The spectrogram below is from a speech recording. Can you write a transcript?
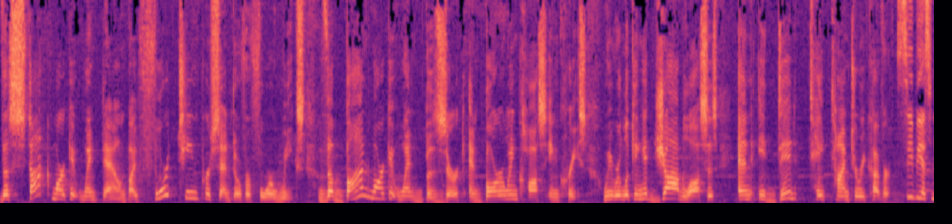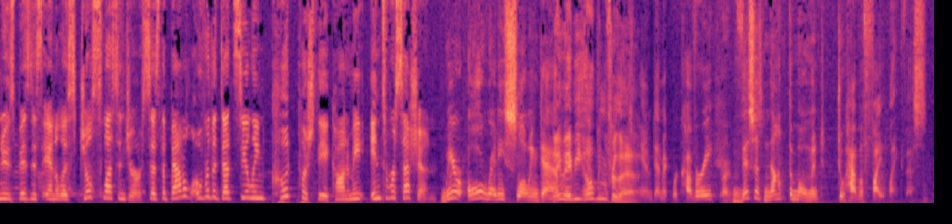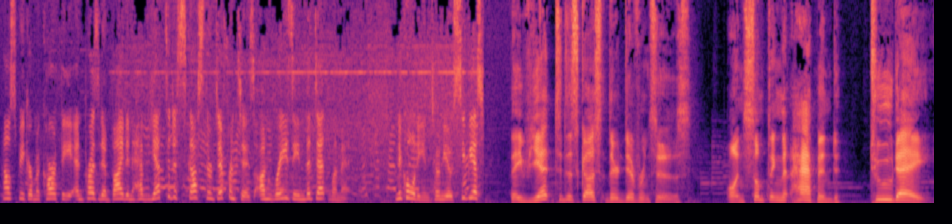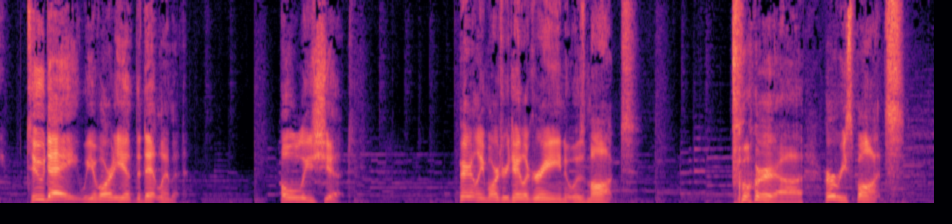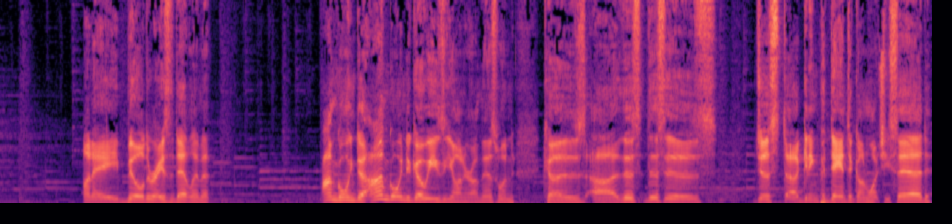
The stock market went down by 14% over four weeks. The bond market went berserk and borrowing costs increased. We were looking at job losses, and it did take time to recover. CBS News business analyst Jill Schlesinger says the battle over the debt ceiling could push the economy into recession. We're already slowing down. They may be hoping for that. Pandemic recovery. This is not the moment to have a fight like this. House Speaker McCarthy and President Biden have yet to discuss their differences on raising the debt limit. Nicole D'Antonio, CBS. They've yet to discuss their differences on something that happened today. Today, we have already hit the debt limit. Holy shit. Apparently, Marjorie Taylor Greene was mocked for uh, her response on a bill to raise the debt limit. I'm going to I'm going to go easy on her on this one because uh, this this is just uh, getting pedantic on what she said.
